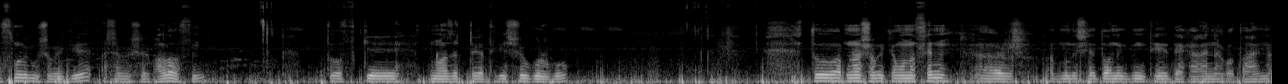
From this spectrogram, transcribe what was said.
আসসালামু আলাইকুম সবাইকে। আশা করি সবাই ভালো আছেন। তো আজকে পনেরো হাজার টাকা থেকে শুরু করব। তো আপনারা সবাই কেমন আছেন? আর আপনাদের সাথে তো অনেক দিন থেকে দেখা হয় না, কথা হয় না।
